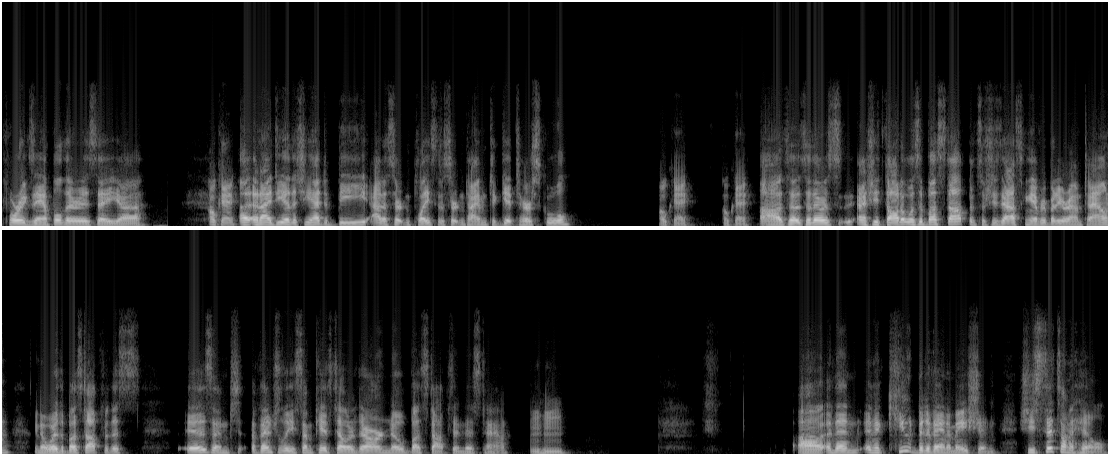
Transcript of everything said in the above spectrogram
for example, there is a, uh, Okay. a an idea that she had to be at a certain place at a certain time to get to her school. Okay. Okay. Uh, so so there was, and she thought it was a bus stop, and so she's asking everybody around town, you know, where the bus stop for this is, and eventually some kids tell her there are no bus stops in this town. Mm-hmm. Uh, and then in a cute bit of animation, she sits on a hill,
